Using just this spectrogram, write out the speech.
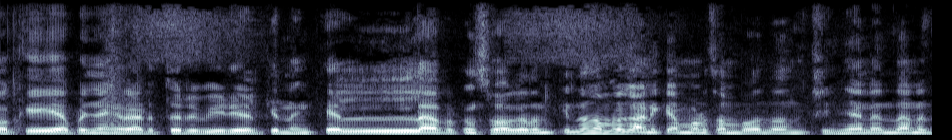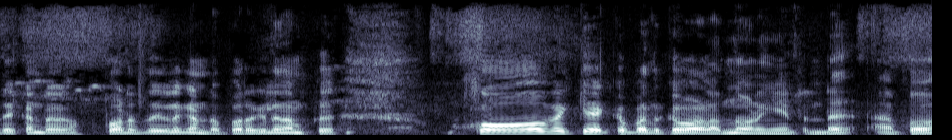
ഓക്കെ അപ്പൊ ഞങ്ങളുടെ അടുത്തൊരു വീഡിയോയിലേക്ക് നിങ്ങൾക്ക് എല്ലാവർക്കും സ്വാഗതം. ഇന്ന് നമ്മൾ കാണിക്കാൻ പോകുന്ന സംഭവം എന്താണെന്ന് വെച്ച് കഴിഞ്ഞാൽ എന്താണ് ഇത് കണ്ടോ? പുറത്തിൽ കണ്ടോ? പുറകിൽ നമുക്ക് കോവയ്ക്കൊക്കെ പതുക്കെ വളർന്നു തുടങ്ങിയിട്ടുണ്ട്. അപ്പോൾ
